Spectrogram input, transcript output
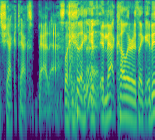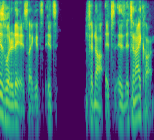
Shaq Attack's badass. Like, like it's, Yeah. in that color is like it is what it is. Like it's it's phenomenal. It's it's it's an icon.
